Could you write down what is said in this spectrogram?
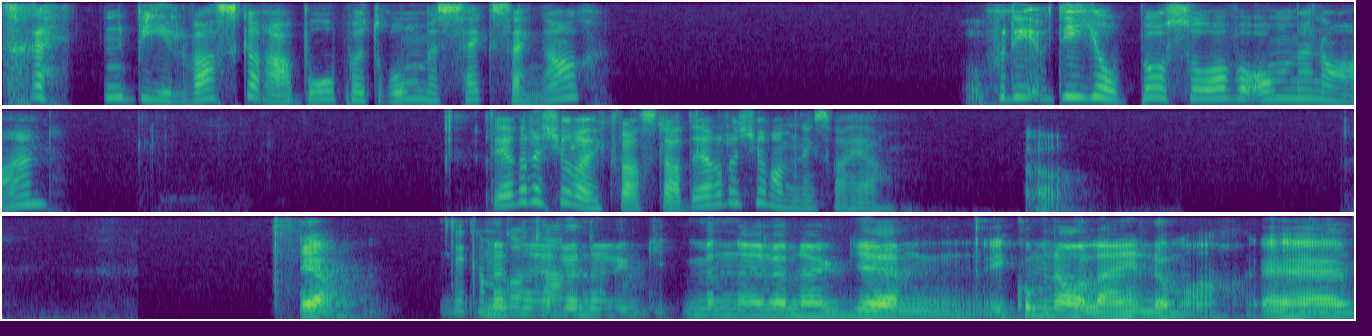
13 bilvaskere bo på et rom med seks senger. For Fordi de jobber og sover om en annen. Der er det ikke røykvarsler. Der er det ikke rømningsveier. Ja. ja. Det kan vi Men godt ta. Men Rønnaug, eh, kommunale eiendommer, eh,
